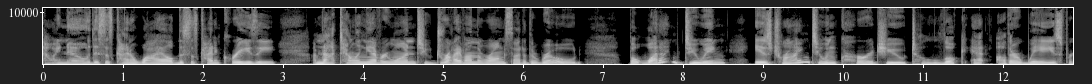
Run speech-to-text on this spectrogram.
Now, I know this is kind of wild. This is kind of crazy. I'm not telling everyone to drive on the wrong side of the road. But what I'm doing is trying to encourage you to look at other ways for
